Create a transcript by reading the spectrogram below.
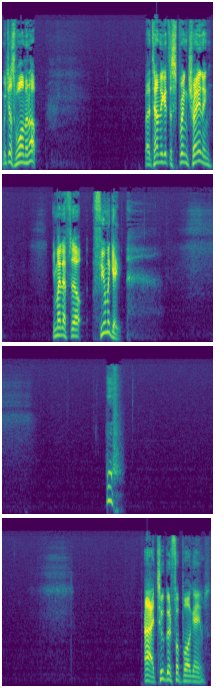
We're just warming up. By the time they get to spring training, you might have to fumigate. Whew. All right, two good football games.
